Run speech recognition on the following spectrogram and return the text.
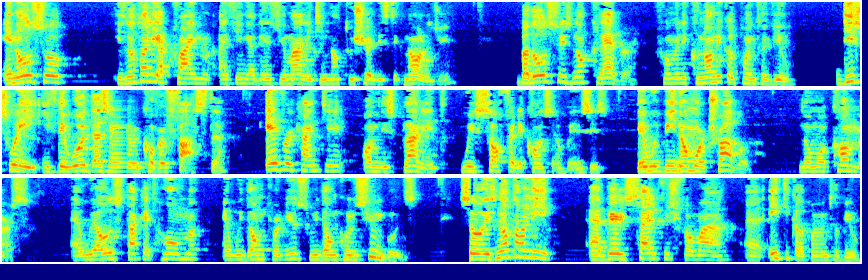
and also it's not only a crime, I think, against humanity not to share this technology, but also it's not clever from an economical point of view. This way, if the world doesn't recover faster, every country on this planet will suffer the consequences. There will be no more travel, no more commerce. Uh, we're all stuck at home and we don't produce, we don't consume goods. So it's not only uh, very selfish from an uh, ethical point of view,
